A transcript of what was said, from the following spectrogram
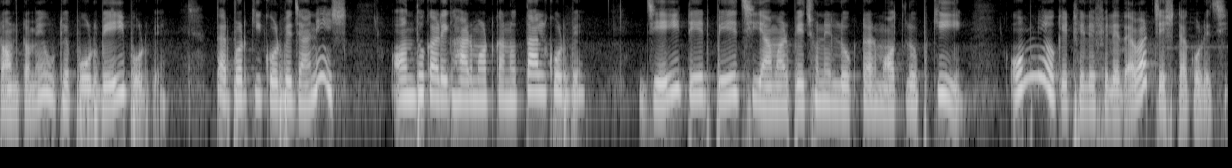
টমটমে উঠে পড়বেই পড়বে। তারপর কি করবে জানিস? অন্ধকারে ঘাড় মটকানোর তাল করবে। যেই টের পেয়েছি আমার পেছনের লোকটার মতলব কি, অমনি ওকে ঠেলে ফেলে দেওয়ার চেষ্টা করেছি।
